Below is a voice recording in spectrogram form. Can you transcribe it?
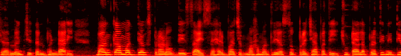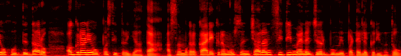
ચેરમેન ચેતન ભંડારી, બાંધકામ અધ્યક્ષ પ્રણવ દેસાઈ, શહેર ભાજપ મહામંત્રી અશોક પ્રજાપતિ, ચૂંટાયેલા પ્રતિનિધિઓ, હોદ્દેદારો, અગ્રણીઓ ઉપસ્થિત રહ્યા હતા. આ સમગ્ર કાર્યક્રમનું સંચાલન સિટી મેનેજર ભૂમિ પટેલે કર્યું હતું.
